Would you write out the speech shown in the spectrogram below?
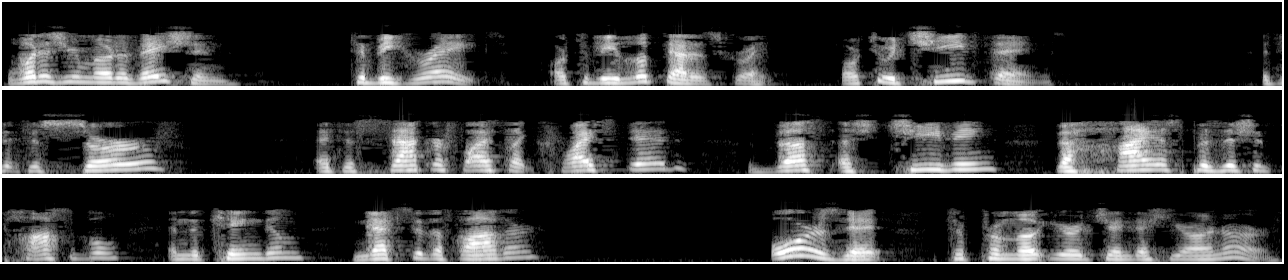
what is your motivation to be great or to be looked at as great or to achieve things? Is it to serve and to sacrifice like Christ did, thus achieving the highest position possible in the kingdom next to the Father? Or is it to promote your agenda here on earth?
